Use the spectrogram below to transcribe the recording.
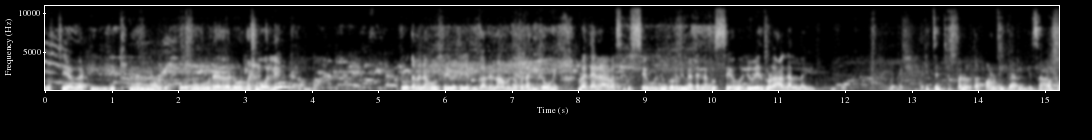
ਬੱਚੇ ਆਪਦਾ ਟੀਵੀ ਦੇਖੀ ਜਾਂਦੇ ਆ ਦੇਖੋ, ਨੂਰ ਨੂਰ ਕੁਝ ਬੋਲੀ? ਤੂੰ ਤਾਂ ਮੈਂ ਨਾ ਹੁਸਰੀ ਬੈਠੇ, ਜੇ ਕੋਈ ਗੱਲ ਨਾ ਮੈਨੂੰ, ਪਤਾ ਕੀ ਕਹੂਗੀ? ਮੈਂ ਤੇਰੇ ਨਾਲ ਬਸ ਗੁੱਸੇ ਹੋ ਜਾਊਂ ਕਰੂਗੀ ਮੈਂ ਤੇਰੇ ਨਾਲ ਗੁੱਸੇ ਹੋ ਜਾਊ, ਇਹ ਥੋੜਾ ਆ ਗੱਲ ਲੱਗੀ ਕਿਚਨ ਚ ਆਪਾਂ ਤਾਂ ਭਾਂਡੀ ਕਰ ਲਈਏ ਸਾਫ਼।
